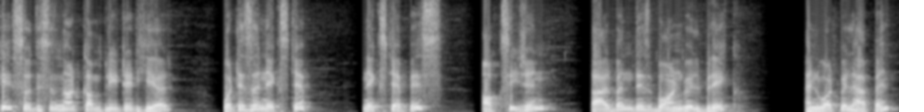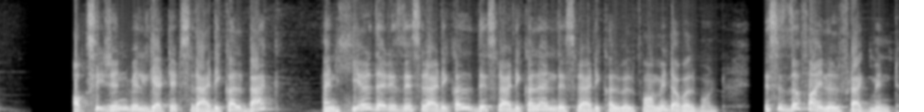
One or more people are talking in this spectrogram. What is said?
Okay so this is not completed here. What is the next step? Next step is oxygen carbon this bond will break. And what will happen? Oxygen will get its radical back. And here there is this radical this radical and this radical will form a double bond. This is the final fragment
